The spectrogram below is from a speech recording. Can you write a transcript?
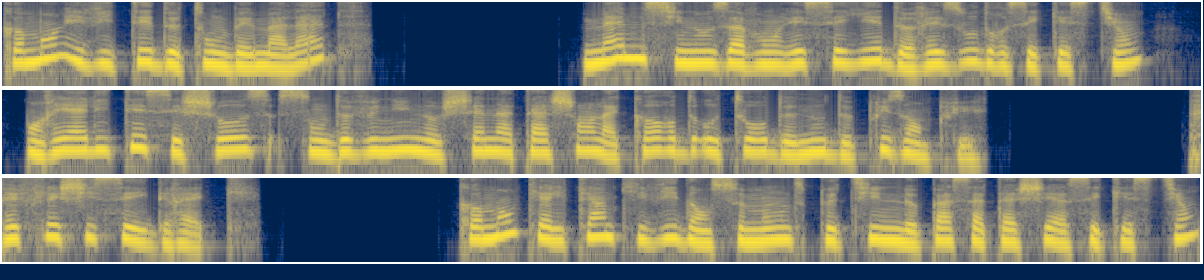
Comment éviter de tomber malade? Même si nous avons essayé de résoudre ces questions, en réalité ces choses sont devenues nos chaînes attachant la corde autour de nous de plus en plus. Réfléchissez Y. Comment quelqu'un qui vit dans ce monde peut-il ne pas s'attacher à ces questions?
